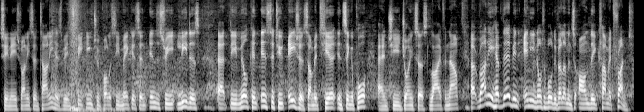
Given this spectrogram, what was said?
CNA's Rani Samtani has been speaking to policymakers and industry leaders at the Milken Institute Asia Summit here in Singapore, and she joins us live now. Uh, Rani, have there been any notable developments on the climate front?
